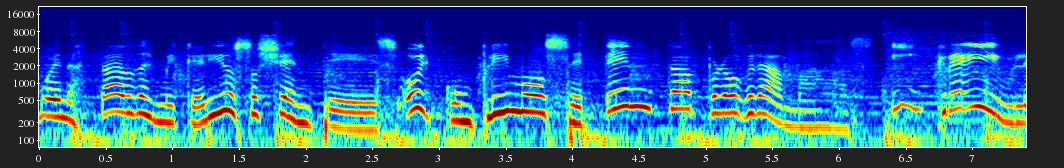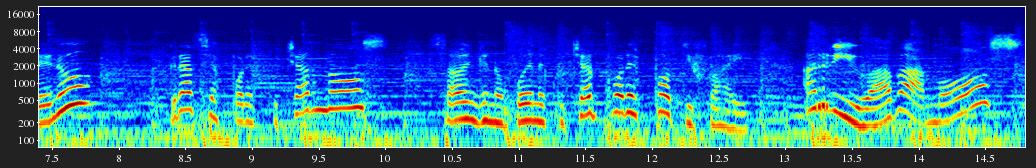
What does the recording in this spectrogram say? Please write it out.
Buenas tardes, mis queridos oyentes. Hoy cumplimos 70 programas. Increíble, ¿no? Gracias por escucharnos. Saben que nos pueden escuchar por Spotify. Arriba, vamos.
